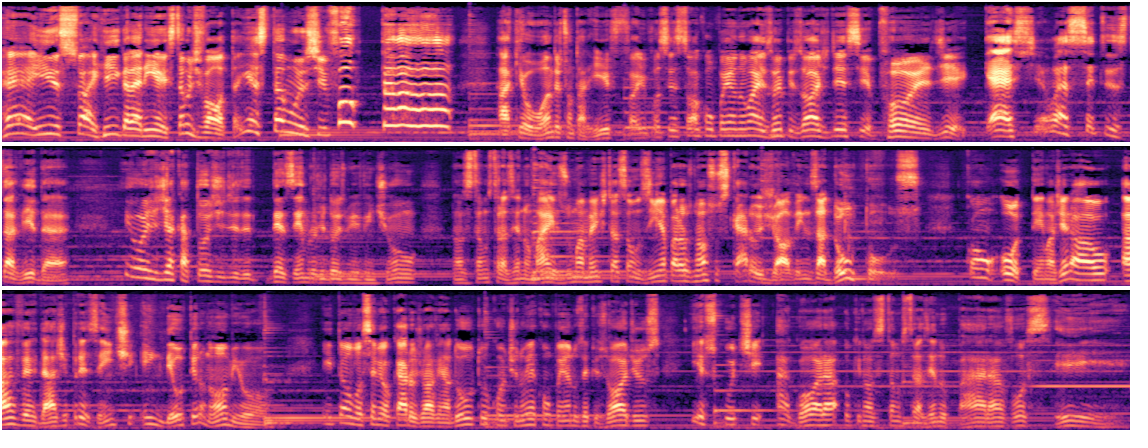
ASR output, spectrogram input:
É isso aí, galerinha, estamos de volta e estamos de volta! Aqui é o Anderson Tarifa e vocês estão acompanhando mais um episódio desse podcast, o Aceites da Vida. E hoje, dia 14 de dezembro de 2021, nós estamos trazendo mais uma meditaçãozinha para os nossos caros jovens adultos, com o tema geral, a verdade presente em Deuteronômio. Então você, meu caro jovem adulto, continue acompanhando os episódios e escute agora o que nós estamos trazendo para você.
